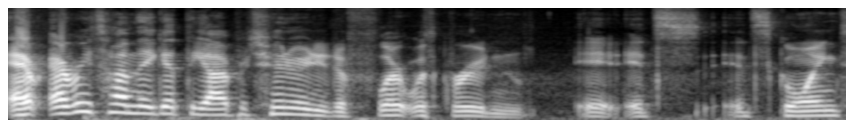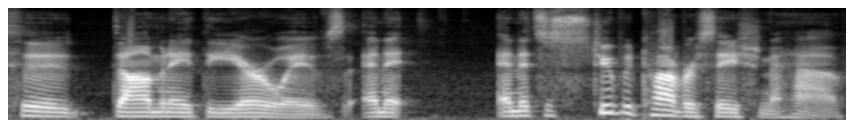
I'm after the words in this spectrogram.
Ev- Every time they get the opportunity to flirt with Gruden, it, it's it's going to dominate the airwaves, and it and it's a stupid conversation to have.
